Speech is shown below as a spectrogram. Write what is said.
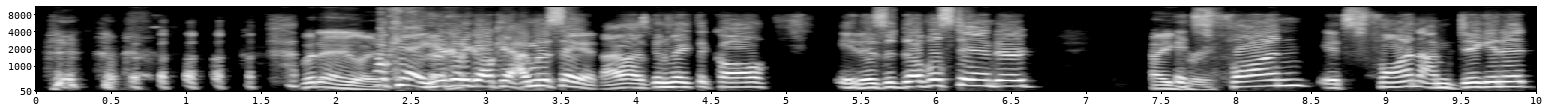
but anyway, Okay, you're gonna go. Okay, I'm gonna say it. I was gonna make the call. It is a double standard. I agree. It's fun. It's fun. I'm digging it.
